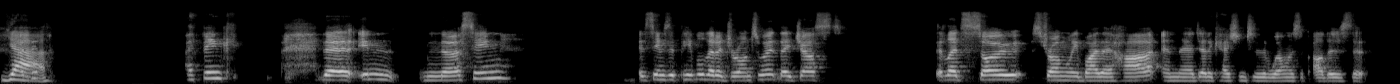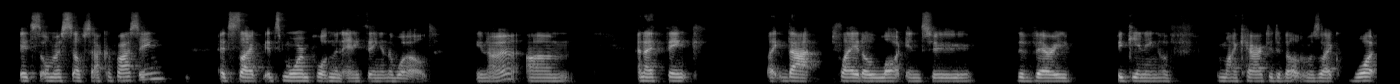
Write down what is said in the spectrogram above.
Yeah I think that in nursing, it seems that people that are drawn to it, they just they're led so strongly by their heart and their dedication to the wellness of others that it's almost self-sacrificing. It's like it's more important than anything in the world, you know. Um, and I think like that played a lot into the very beginning of my character development was like what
